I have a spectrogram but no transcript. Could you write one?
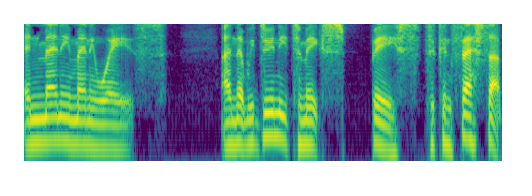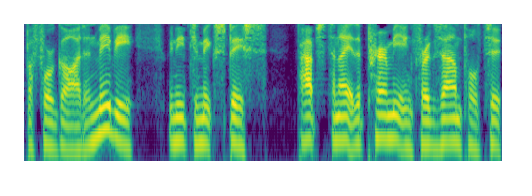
in many, many ways, and that we do need to make space to confess that before God. And maybe we need to make space perhaps tonight at the prayer meeting, for example, to,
